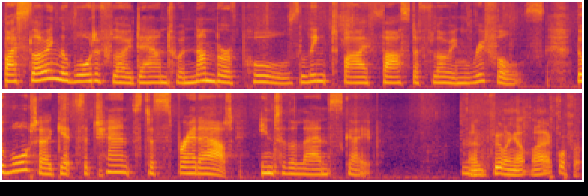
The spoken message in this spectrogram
By slowing the water flow down to a number of pools linked by faster flowing riffles, the water gets a chance to spread out into the landscape. And filling up my aquifer.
